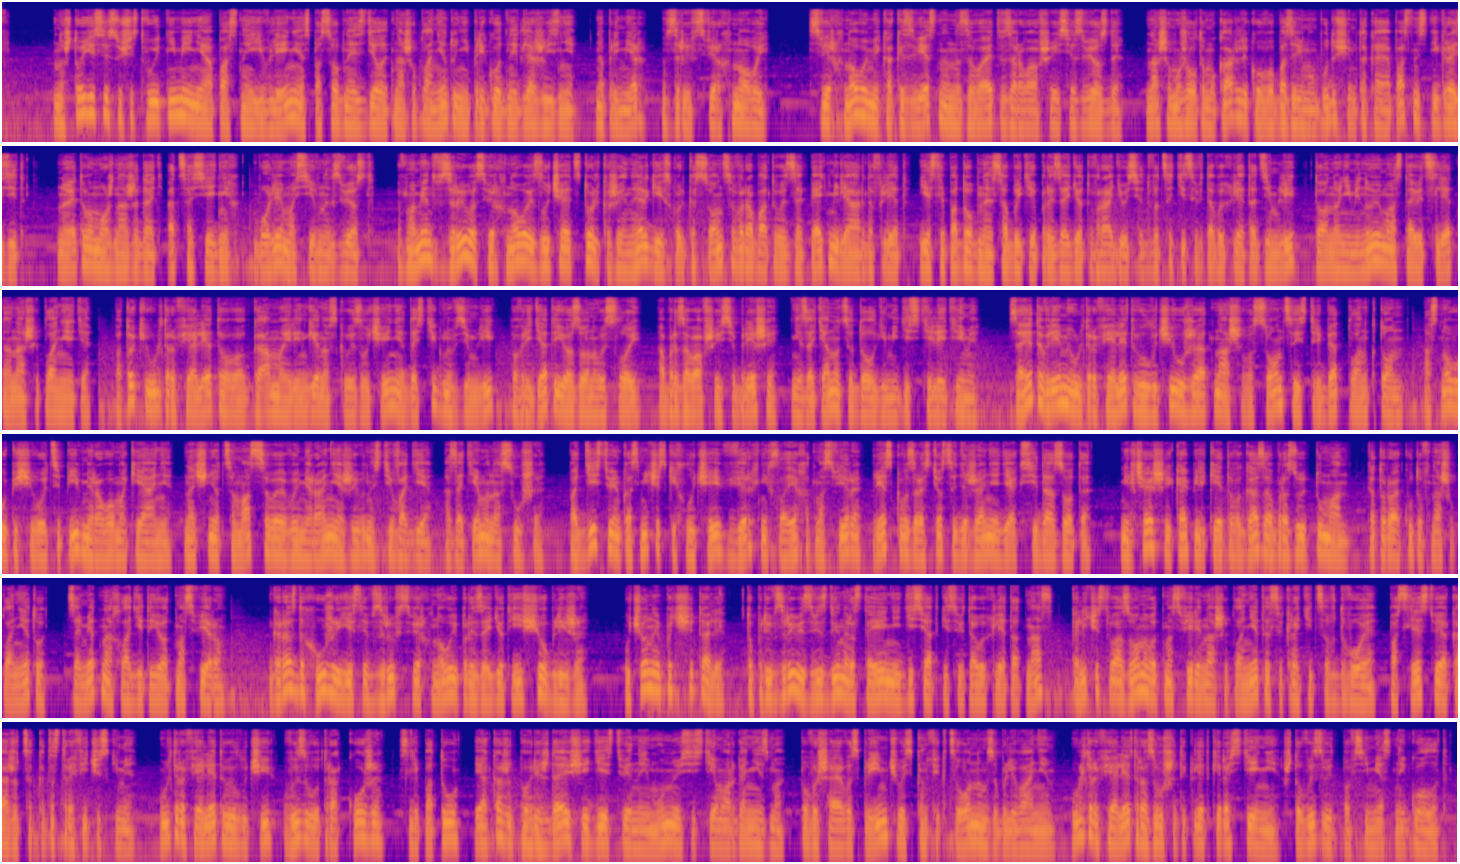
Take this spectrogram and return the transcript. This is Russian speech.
Но что если существует не менее опасное явление, способное сделать нашу планету непригодной для жизни, например, взрыв сверхновой? Сверхновыми, как известно, называют взорвавшиеся звезды. Нашему желтому карлику в обозримом будущем такая опасность не грозит, но этого можно ожидать от соседних, более массивных звезд. В момент взрыва сверхновая излучает столько же энергии, сколько Солнце вырабатывает за 5 миллиардов лет. Если подобное событие произойдет в радиусе 20 световых лет от Земли, то оно неминуемо оставит след на нашей планете. Потоки ультрафиолетового, гамма и рентгеновского излучения, достигнув Земли, повредят ее озоновый слой. Образовавшиеся бреши не затянутся долгими десятилетиями. За это время ультрафиолетовые лучи уже от нашего Солнца истребят планктон, основу пищевой цепи в Мировом океане. Начнется массовое вымирание живности в воде, а затем и на суше. Под действием космических лучей в верхних слоях атмосферы резко возрастет содержание диоксида азота. Мельчайшие капельки этого газа образуют туман, который, окутав нашу планету, заметно охладит ее атмосферу. Гораздо хуже, если взрыв сверхновой произойдет еще ближе, Ученые подсчитали, что при взрыве звезды на расстоянии десятки световых лет от нас, количество озона в атмосфере нашей планеты сократится вдвое, последствия окажутся катастрофическими. Ультрафиолетовые лучи вызовут рак кожи, слепоту и окажут повреждающее действие на иммунную систему организма, повышая восприимчивость к инфекционным заболеваниям. Ультрафиолет разрушит и клетки растений, что вызовет повсеместный голод.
